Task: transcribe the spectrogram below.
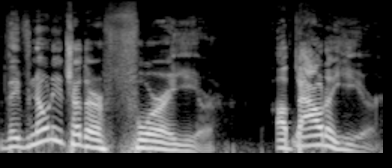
They've known each other for a year, about a year.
